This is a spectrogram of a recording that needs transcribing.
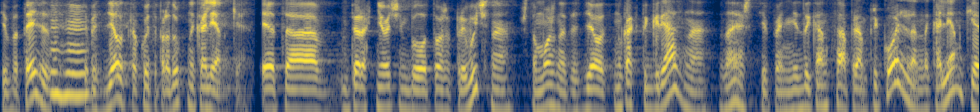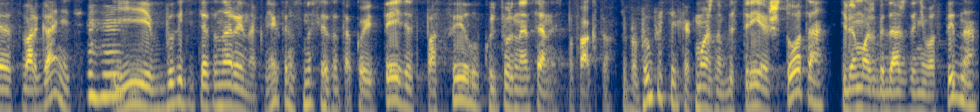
типа тезис, угу. типа сделать какой-то продукт на коленке. Это, во-первых, не очень было тоже привычно, что можно это сделать, ну как-то грязно, знаешь, типа не до конца прям прикольно на коленке сварганить угу. и выкатить это на рынок. В некотором смысле это такой тезис, посыл, культурная ценность по факту. Типа выпустить как можно быстрее что-то, тебе может быть даже за него стыдно,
